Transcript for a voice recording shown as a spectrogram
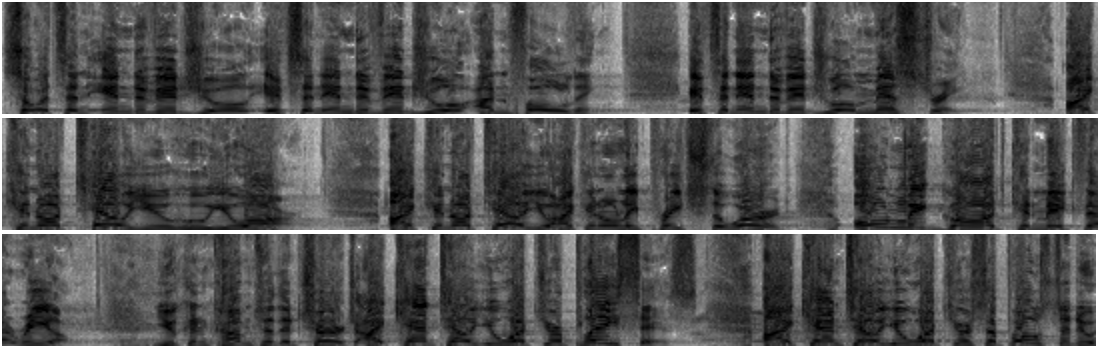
So it's an individual, it's an individual unfolding. It's an individual mystery. I cannot tell you who you are. I cannot tell you, I can only preach the word. Only God can make that real. You can come to the church. I can't tell you what your place is. I can't tell you what you're supposed to do.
